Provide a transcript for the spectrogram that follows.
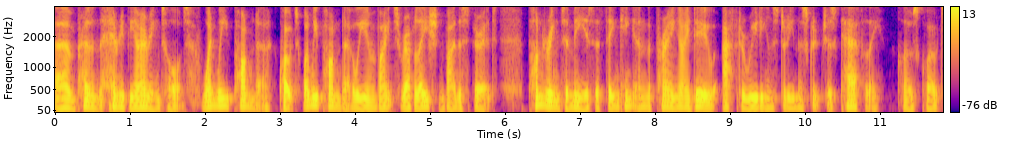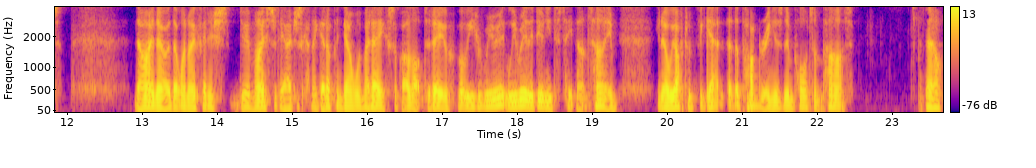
Um, President Henry B. Eyring taught, when we ponder, quote, when we ponder, we invite revelation by the Spirit. Pondering to me is the thinking and the praying I do after reading and studying the scriptures carefully, close quote. Now I know that when I finish doing my study, I just kind of get up and get on with my day because I've got a lot to do. But we re- we really do need to take that time. You know, we often forget that the pondering is an important part. Now,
